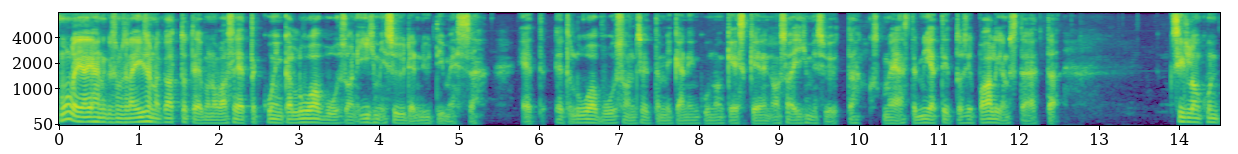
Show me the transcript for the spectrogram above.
Mulle jäi ihan niin semmoisena isona kattoteemana vaan se, että kuinka luovuus on ihmisyyden ytimessä. Että et luovuus on se, että mikä niin kuin on keskeinen osa ihmisyyttä, koska me sitten miettiä tosi paljon sitä, että silloin kun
